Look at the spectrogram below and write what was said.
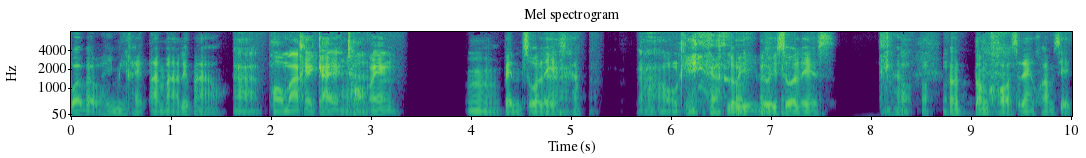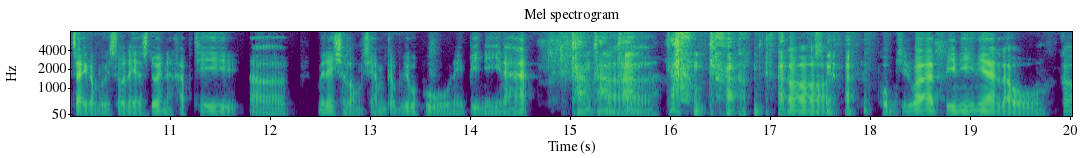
ว่าแบบเฮ้ยมีใครตามมาหรือเปล่า อ่า พอมาใกล้ๆเฉาะแม่ง อืม เป็นซัวเรสครับอ่าโอเคครับหลุยหลุยซัวเรสนะครับก็ต้องขอแสดงความเสียใจกับหลุยซัวเรสด้วยนะครับ ที่เอ่อไม่ได้ฉลองแชมป์กับลิเวอร์พูลในปีนี้นะฮะข้ามข้ามข้ามเอ่อข้ามข้ามก็ผมคิดว่าปีนี้เนี่ยเราก็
